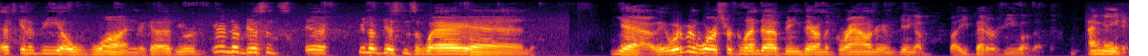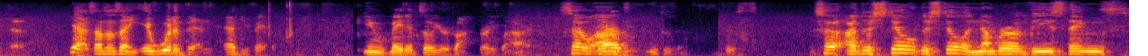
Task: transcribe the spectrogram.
that's gonna be a one because you're you're no distance you're, you're no distance away, and yeah, it would have been worse for Glenda being there on the ground and getting a, a better view of it. I made it though. Yes, that's what I'm saying. It would have been had you failed. You made it, so you're fine. Very fine. All right. So, um, you do that. Just- so are there still there's still a number of these things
